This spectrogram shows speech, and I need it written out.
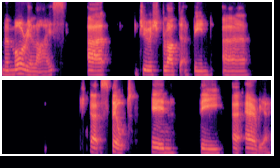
memorialize uh, Jewish blood that had been uh, uh, spilt in the uh, area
